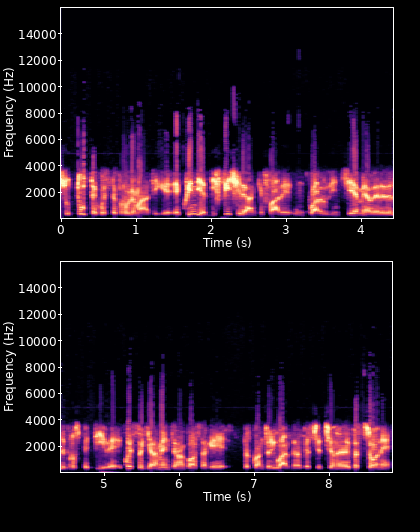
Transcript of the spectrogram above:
su tutte queste problematiche e quindi è difficile anche fare un quadro d'insieme e avere delle prospettive e questo chiaramente è una cosa che per quanto riguarda la percezione delle persone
